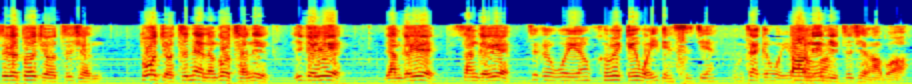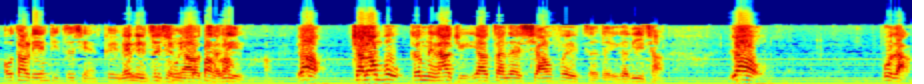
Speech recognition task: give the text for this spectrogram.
这个多久之前？多久之内能够成立？一个月、两个月、三个月？这个委员可不可以给我一点时间？我们再跟委员到年底之前好不好？哦，到年底之前可以。年底之前要成立，要交通部跟民航局要站在消费者的一个立场，要部长、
